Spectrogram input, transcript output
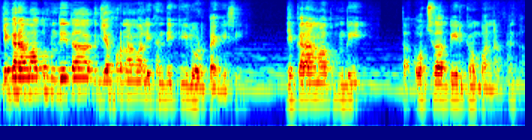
ਜੇ ਕਰਾਮਾਤ ਹੁੰਦੀ ਤਾਂ ਜਫਰਨਾਮਾ ਲਿਖਣ ਦੀ ਕੀ ਲੋੜ ਪੈ ਗਈ ਸੀ? ਜੇ ਕਰਾਮਾਤ ਹੁੰਦੀ ਤਾਂ ਉੱਚ ਦਾ ਪੀਰ ਕਿਉਂ ਬਣਨਾ ਪੈਂਦਾ?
